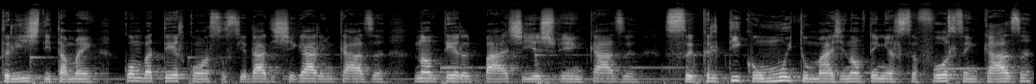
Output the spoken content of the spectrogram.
triste e também combater com a sociedade, chegar em casa, não ter paz e em casa se criticam muito mais e não têm essa força em casa,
